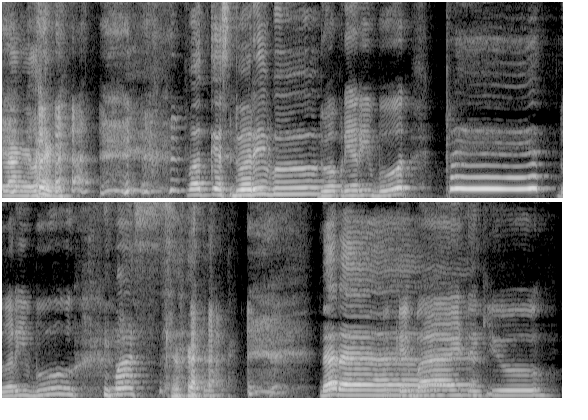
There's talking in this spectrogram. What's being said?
Ulang ulang podcast 2000 dua pria ribut. Prit 2000 mas. Dadah. Oke bye. Thank you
